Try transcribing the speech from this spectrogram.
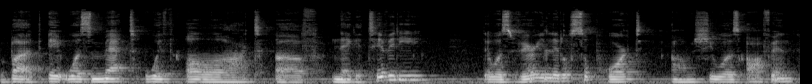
but it was met with a lot of negativity. There was very little support. Um, she was often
